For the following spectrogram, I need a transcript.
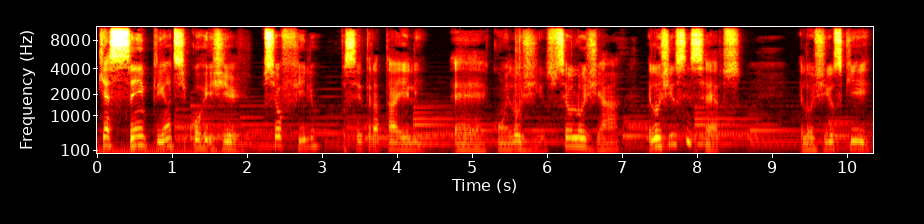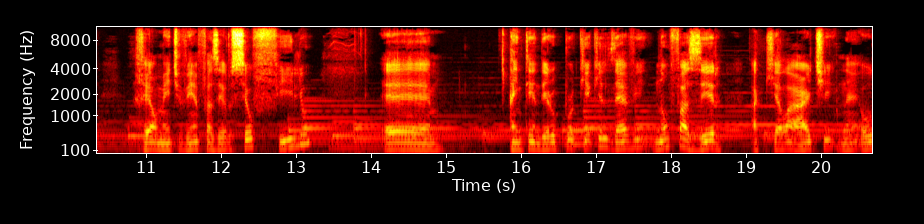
que é sempre antes de corrigir o seu filho, você tratar ele é, com elogios. Se elogiar, elogios sinceros, elogios que realmente venha fazer o seu filho é, a entender o porquê que ele deve não fazer aquela arte, né, ou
